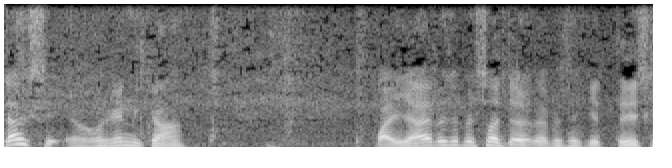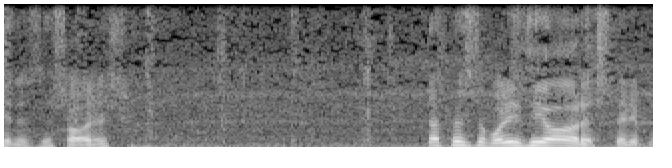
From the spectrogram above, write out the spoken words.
Εντάξει, εγώ γενικά παλιά έπαιζα περισσότερο, έπαιζα και 3 και 4 ώρες. Τώρα παίζω το πολύ 2 ώρες περίπου.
